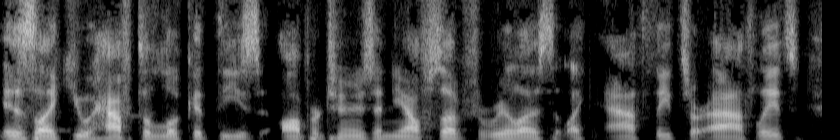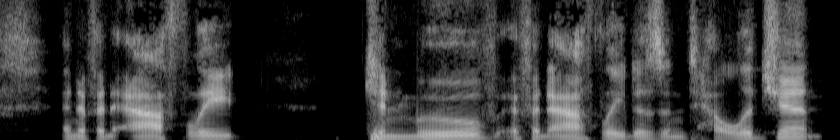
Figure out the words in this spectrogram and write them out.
is like you have to look at these opportunities and you also have to realize that like athletes are athletes. And if an athlete can move, if an athlete is intelligent,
